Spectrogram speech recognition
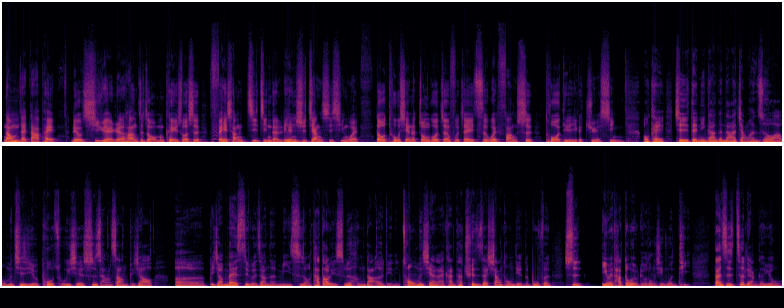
那我们再搭配六七月人行这种我们可以说是非常激进的连续降息行为，都凸显了中国政府这一次为房市托底的一个决心。OK，其实 Danny 刚刚跟大家讲完之后啊，我们其实有破除一些市场上比较呃比较 massive 的这样的迷思哦，它到底是不是恒大二点零？从我们现在来看，它确实在相同点的部分是。因为它都有流动性问题，但是这两个有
